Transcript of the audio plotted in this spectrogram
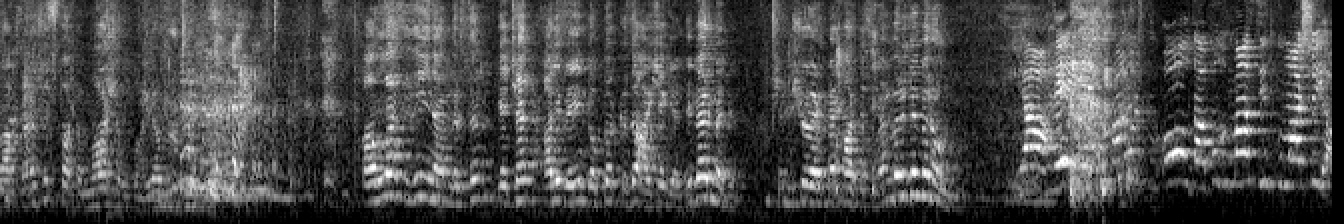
Baksana şu sıfata maşallah yavrum. Allah sizi inandırsın. Geçen Ali Bey'in doktor kızı Ayşe geldi vermedi. Şimdi şu öğretmen partisine vereceğim ben oğlumu. ya hey hey sanırsın oğul da bulunmaz sit kumaşı ya.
